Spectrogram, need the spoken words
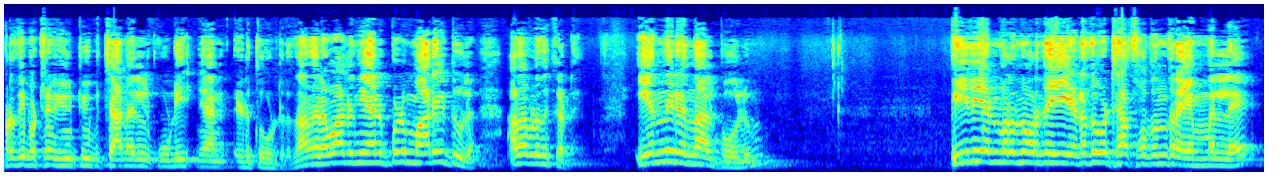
പ്രതിപക്ഷം യൂട്യൂബ് ചാനലിൽ കൂടി ഞാൻ എടുത്തുകൊണ്ടിരുന്നത്. ആ നിലപാട് ഞാൻ എപ്പോഴും മാറിയിട്ടില്ല. അതവിടെ നിൽക്കട്ടെ. എന്നിരുന്നാൽ പോലും പി വി അൻവർ എന്ന് പറഞ്ഞ ഈ ഇടതുപക്ഷ സ്വതന്ത്ര എം എൽ എ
